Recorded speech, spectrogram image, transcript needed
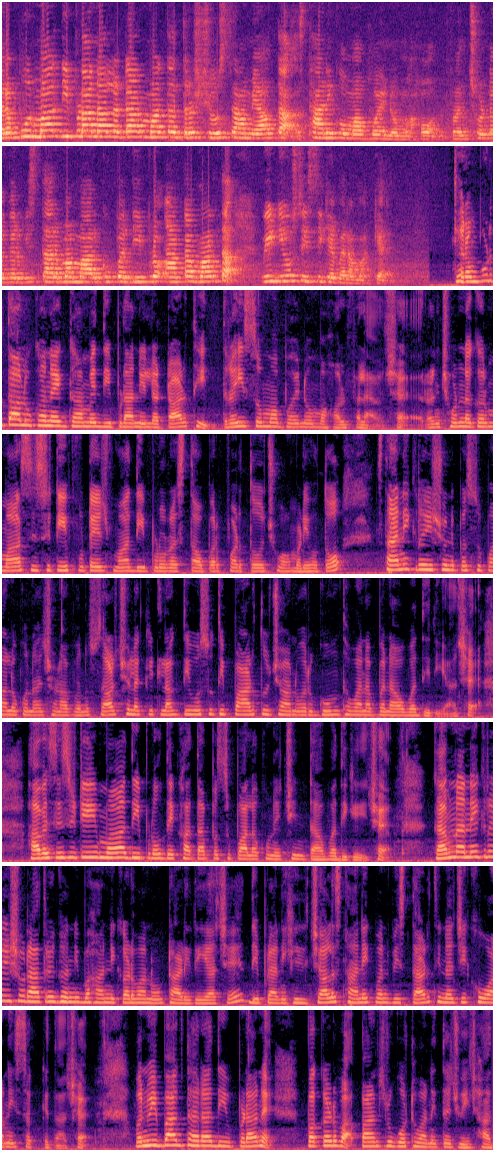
ધરમપુરમાં દીપડાના લટાર મારતા દ્રશ્યો સામે આવતા. સ્થાનિકોમાં ભયનો માહોલ. રણછોડનગર વિસ્તારમાં માર્ગ ઉપર દીપડો આંટા મારતા વીડિયો સીસી કેમેરામાં કેદ. ધરમપુર તાલુકાના એક ગામે દીપડાની લટારથી રહીશોમાં ભયનો માહોલ ફેલાયો છે. રણછોડનગરમાં સીસીટીવી ફૂટેજમાં દીપડો રસ્તા ઉપર ફરતો જોવા મળ્યો હતો. સ્થાનિક રહીશો અને પશુપાલકોના જણાવ્યા અનુસાર છેલ્લા કેટલાક દિવસોથી પાળતું જાનવર ગુમ થવાના બનાવ વધી રહ્યા છે. હવે સીસીટીવીમાં દીપડો દેખાતા પશુપાલકોની ચિંતા વધી ગઈ છે. ગામના અનેક રહીશો રાત્રે ઘરની બહાર નીકળવાનું ટાળી રહ્યા છે. દીપડાની હિલચાલ સ્થાનિક વન વિસ્તારથી નજીક હોવાની શક્યતા છે. વન વિભાગ દ્વારા દીપડાને પકડવા પાંજરું ગોઠવવાની તજવીજ હાથ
